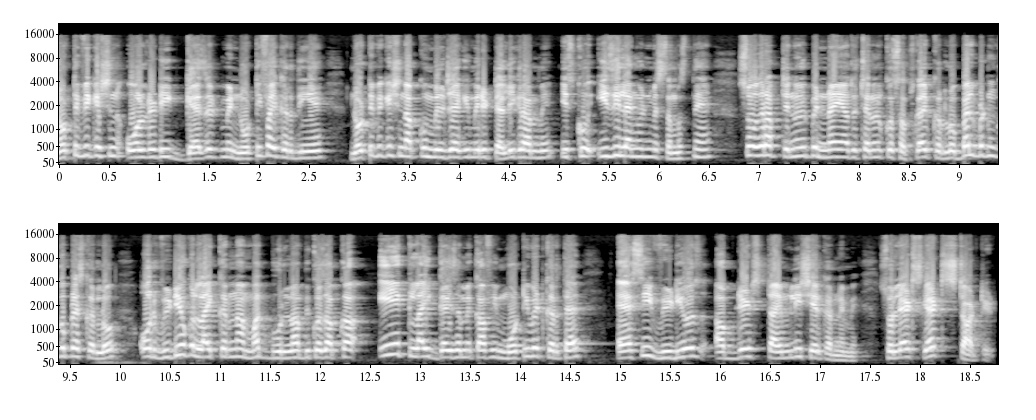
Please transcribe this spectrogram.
notification already gazette में नोटिफाई कर दिए हैं। नोटिफिकेशन आपको मिल जाएगी मेरे टेलीग्राम में। इसको इजी लैंग्वेज में समझते हैं। सो so, अगर आप चैनल पर नए हैं तो चैनल को सब्सक्राइब कर लो बेल बटन को प्रेस कर लो और वीडियो को लाइक करना मत भूलना बिकॉज़ आपका एक लाइक गाइज़ हमें काफ़ी मोटिवेट करता है ऐसी वीडियोज़ अपडेट्स टाइमली शेयर करने में। So let's get started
